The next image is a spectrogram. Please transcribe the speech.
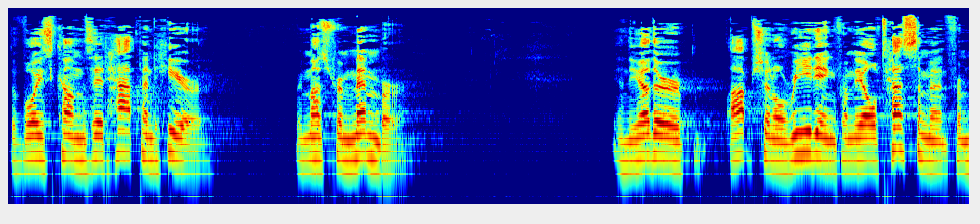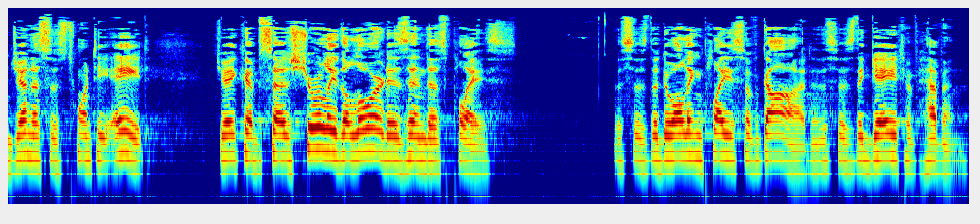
The voice comes, it happened here. We must remember. In the other optional reading from the Old Testament from Genesis 28, Jacob says, Surely the Lord is in this place. This is the dwelling place of God. This is the gate of heaven.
